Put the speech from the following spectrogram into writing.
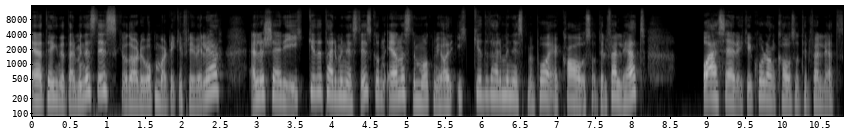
er ting deterministisk, og da er du åpenbart ikke frivillige, eller skjer i ikke-deterministisk, og den eneste måten vi har ikke-determinisme på, er kaos og tilfeldighet. Og jeg ser ikke hvordan kaos og tilfeldighet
